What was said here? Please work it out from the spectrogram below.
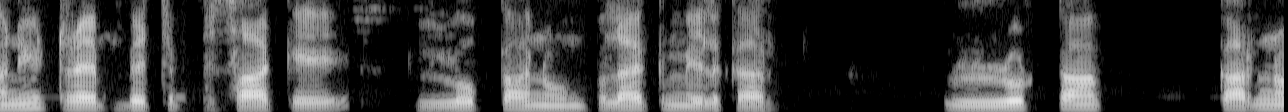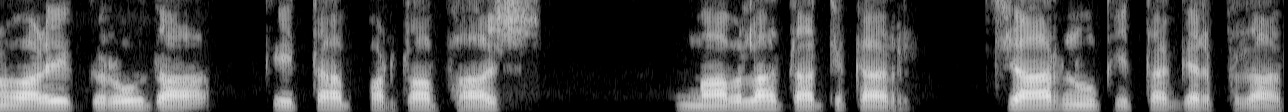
ਹਨੀ ਟ੍ਰੈਪ ਵਿੱਚ ਫਸਾ ਕੇ ਲੋਕਾਂ ਨੂੰ ਬਲੈਕਮੇਲ ਕਰ, ਲੁੱਟਾਂ ਕਰਨ ਵਾਲੇ ਗਰੋਹ ਦਾ ਕੀਤਾ ਪਰਦਾਫਾਸ਼, ਮਾਮਲਾ ਦਰਜ ਕਰ ਚਾਰ ਨੂੰ ਕੀਤਾ ਗ੍ਰਿਫਤਾਰ।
